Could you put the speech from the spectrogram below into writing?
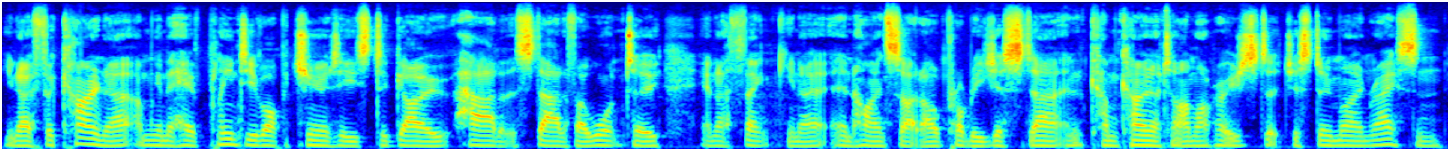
you know, for Kona, I'm going to have plenty of opportunities to go hard at the start if I want to. And I think, you know, in hindsight, I'll probably just, uh, and come Kona time, I'll probably just, just do my own race and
